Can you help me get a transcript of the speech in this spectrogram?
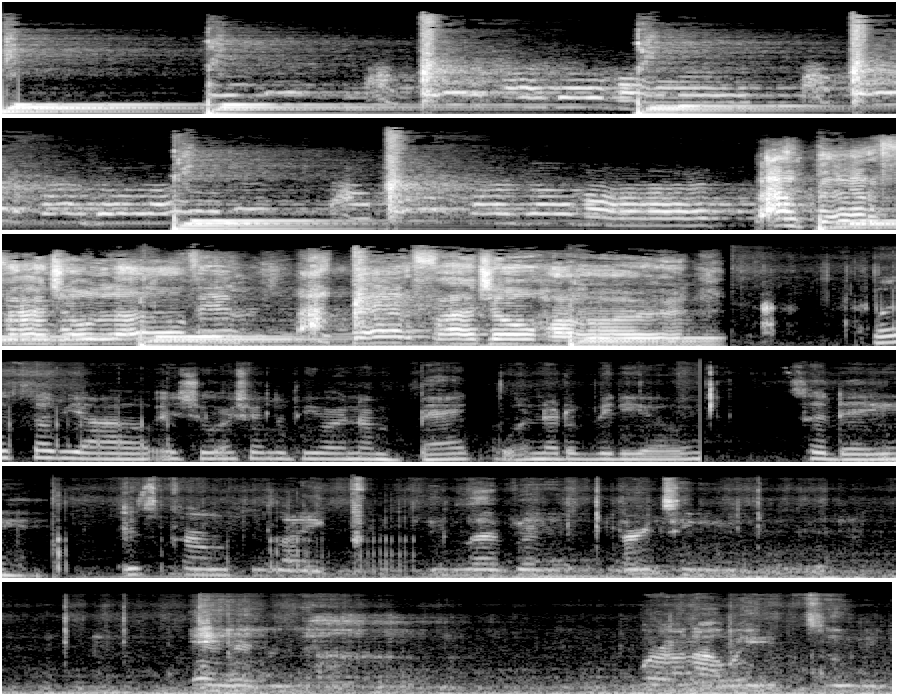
What's up, y'all? It's your Shirley P, and I'm back with another video. Today, it's currently like 11 13, and we're on our way to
